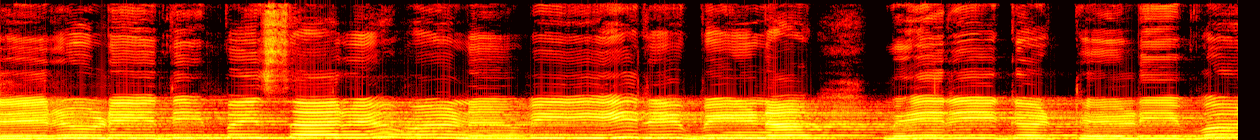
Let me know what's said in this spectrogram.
ਦੇ ਵਿੱਚ ਰੁੜਦੀ ਸਰਵਣ ਵੀਰ ਬਿਨਾ ਮੇਰੀ ਗਠੜੀ ਬਣਾ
